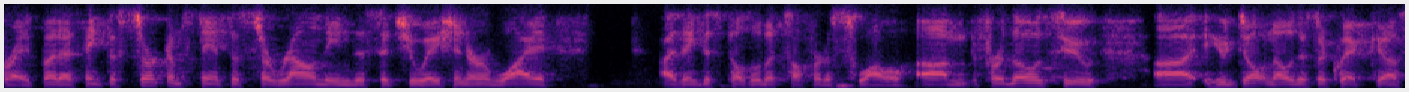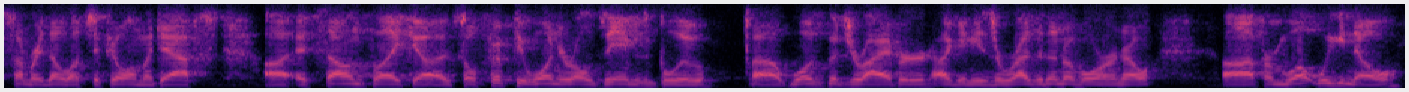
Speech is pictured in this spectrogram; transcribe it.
right? But I think the circumstances surrounding this situation are why I think this pill's a little bit tougher to swallow. Um, for those who uh, who don't know, just a quick uh, summary, then I'll let you fill in the gaps. Uh, it sounds like uh, so 51 year old James Liu uh, was the driver. Again, he's a resident of Orono. Uh, from what we know,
